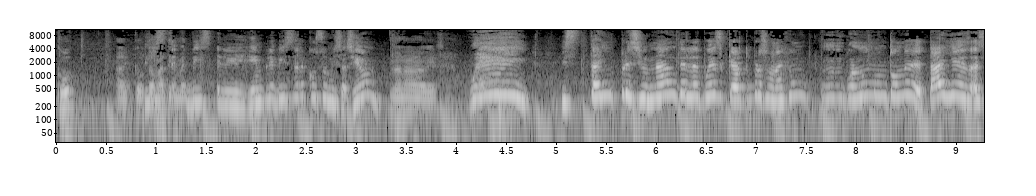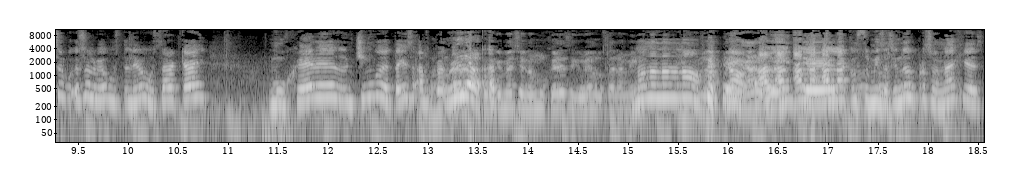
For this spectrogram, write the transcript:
cult, al que ¿Viste, automáticamente. viste- el, el gameplay, ¿viste la customización? No, no lo vi. Güey, está impresionante. Le puedes crear a tu personaje un, un- con un montón de detalles. Eso, eso le, iba a gustar, le iba a gustar acá. Hay mujeres, un chingo de detalles. Al, al- ¿por qué mencionó mujeres y que me a gustar a mí? no, no, no, no, no. A no, a, la- a la, 20. a la customización de los personajes.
